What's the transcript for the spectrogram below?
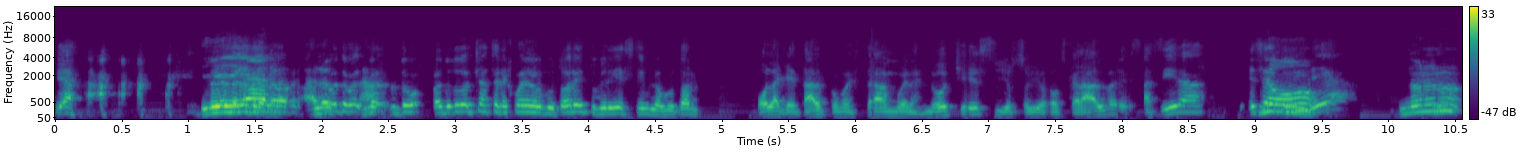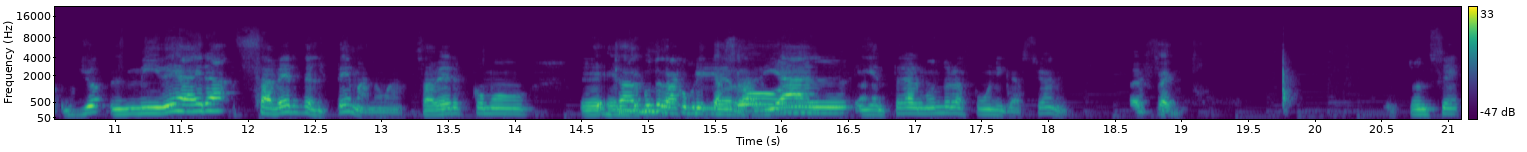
y yo llegaba a cuando, cuando tú entraste a la escuela de locutores, tú querías ser locutor. Hola, ¿qué tal? ¿Cómo están? Buenas noches. Yo soy Oscar Álvarez. ¿Así era? ¿Esa no, era tu idea? No, no, no. Yo, mi idea era saber del tema nomás. Saber cómo. Eh, entrar al mundo de la comunicación. Radial y entrar al mundo de las comunicaciones. Perfecto. Entonces,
